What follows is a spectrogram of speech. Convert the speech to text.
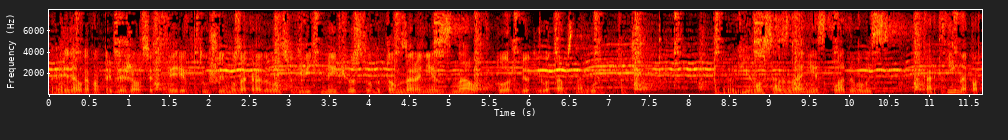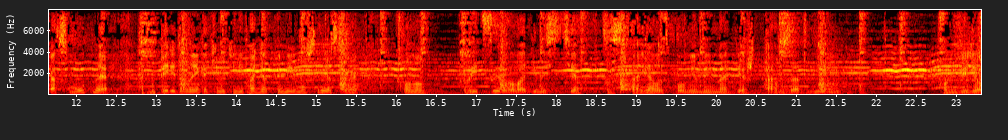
По мере того, как он приближался к двери, в душу ему закрадывалось удивительное чувство, будто он заранее знал, кто ждет его там, снаружи. В его сознании складывалась картина, пока смутная, как бы переданная какими-то непонятными ему средствами, словно он проецировал один из тех, кто стоял, исполненный надежд, там, за дверью. Он видел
